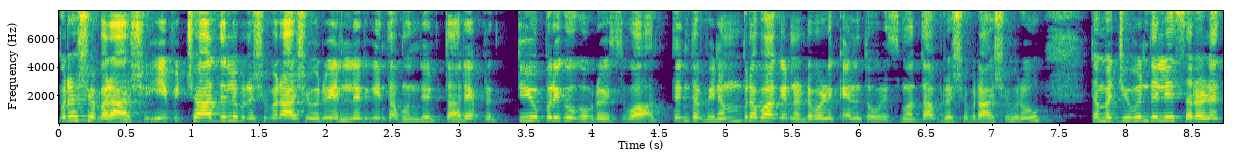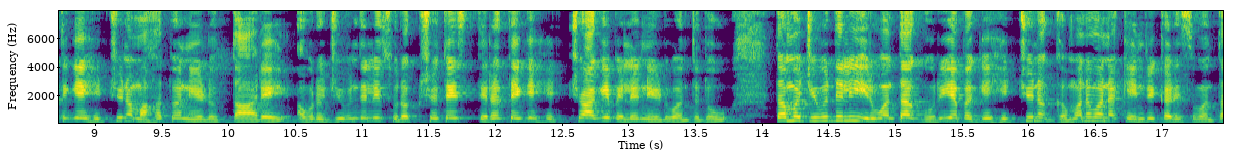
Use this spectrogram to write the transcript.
ವೃಷಭ ರಾಶಿ ಈ ವಿಚಾರದಲ್ಲಿ ವೃಷಭ ರಾಶಿಯವರು ಎಲ್ಲರಿಗಿಂತ ಮುಂದಿರ್ತಾರೆ. ಪ್ರತಿಯೊಬ್ಬರಿಗೂ ಗೌರವಿಸುವ ಅತ್ಯಂತ ವಿನಮ್ರವಾಗಿ ನಡವಳಿಕೆಯನ್ನು ತೋರಿಸುವಂಥ ವೃಷಭ ರಾಶಿಯವರು ತಮ್ಮ ಜೀವನದಲ್ಲಿ ಸರಳತೆಗೆ ಹೆಚ್ಚಿನ ಮಹತ್ವ ನೀಡುತ್ತಾರೆ. ಅವರು ಜೀವನದಲ್ಲಿ ಸುರಕ್ಷತೆ, ಸ್ಥಿರತೆಗೆ ಹೆಚ್ಚಾಗಿ ಬೆಲೆ ನೀಡುವಂಥದ್ದು. ತಮ್ಮ ಜೀವನದಲ್ಲಿ ಇರುವಂಥ ಗುರಿಯ ಬಗ್ಗೆ ಹೆಚ್ಚಿನ ಗಮನವನ್ನು ಕೇಂದ್ರೀಕರಿಸುವಂಥ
